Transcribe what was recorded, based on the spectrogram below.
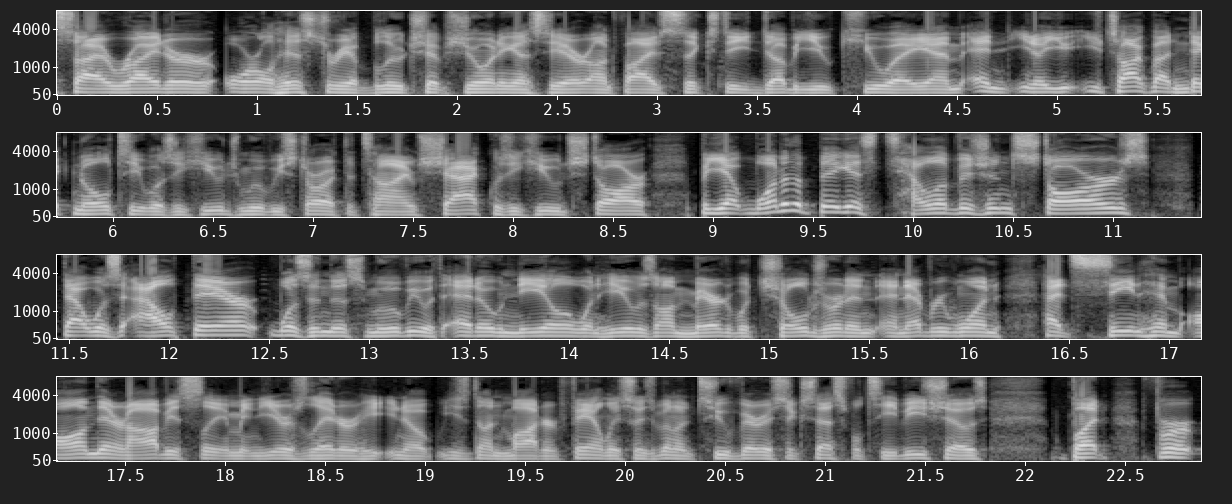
SI writer, oral history of blue chips, joining us here on 560 WQAM. And you know, you, you talk about Nick Nolte was a huge movie star at the time. Shaq was a huge star, but yet one of the biggest television stars that was out there was in this movie with Ed O'Neill when he was on Married with Children, and, and everyone had seen him on there. And obviously, I mean, years later, he, you know, he's done Modern Family, so he's been on two very successful TV shows. But for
